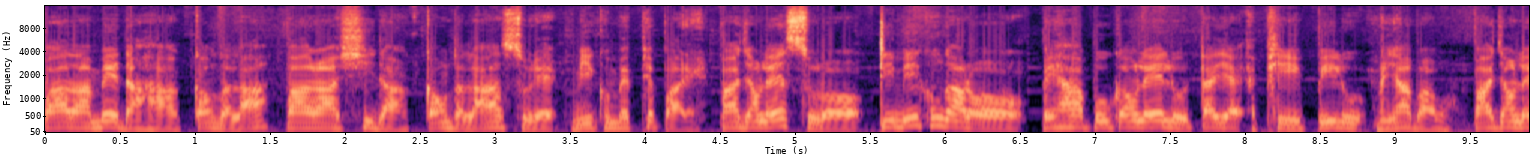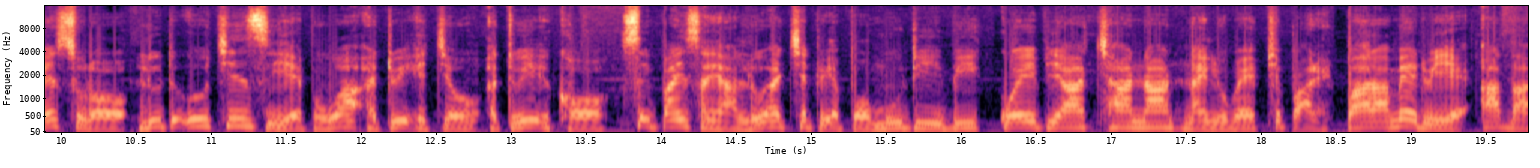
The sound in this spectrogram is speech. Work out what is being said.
ပါရာမဲ့တာဟာကောင်းသလားပါရာရှိတာကောင်းသလားဆိုတဲ့မိကွန်းပဲဖြစ်ပါတယ်ဘာကြောင့်လဲဆိုတော့ဒီမိကွန်းကတော့ဘယ်ဟာပိုကောင်းလဲလို့တိုက်ရိုက်အဖြေပေးလို့မရပါဘူးဘာကြောင့်လဲဆိုတော့လူတဦးချင်းစီရဲ့ဘဝအတွေ့အကြုံအတွေ့အခေါ်စိတ်ပိုင်းဆိုင်ရာလိုအပ်ချက်တွေအပေါ်မူတည်ပြီးကွဲပြားခြားနားနိုင်လို့ပဲဖြစ်ပါတယ်ဘာရာမဲ့တွေရဲ့အာသာ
